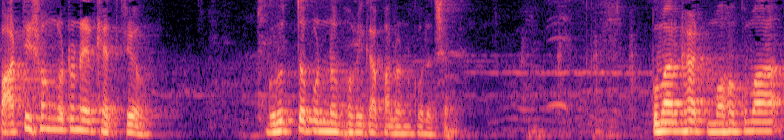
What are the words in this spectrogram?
পার্টি সংগঠনের ক্ষেত্রেও গুরুত্বপূর্ণ ভূমিকা পালন করেছেন। কুমারঘাট মহকুমা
